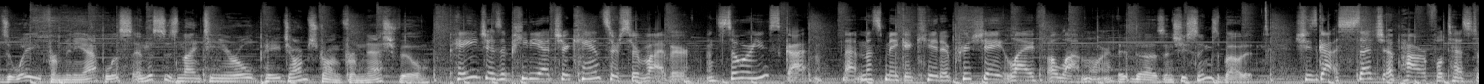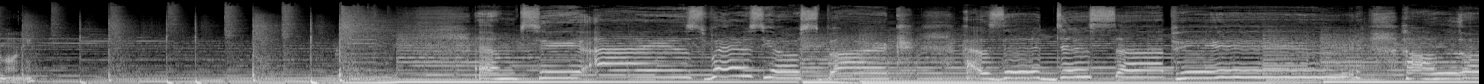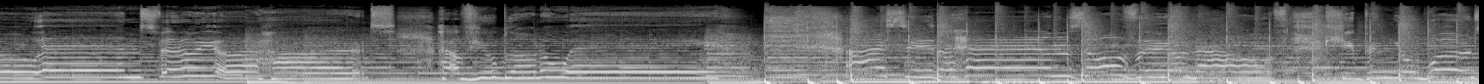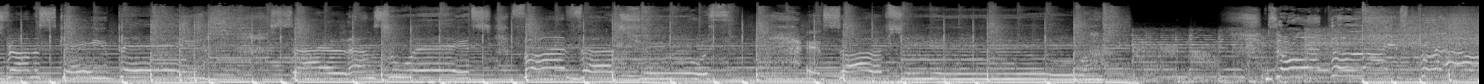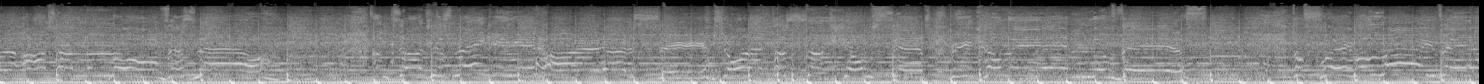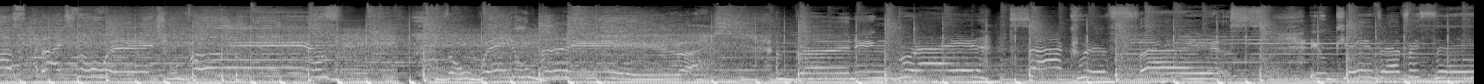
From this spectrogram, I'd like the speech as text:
away from Minneapolis, and this is 19 year old Paige Armstrong from Nashville. Paige is a pediatric cancer survivor, and so are you, Scott. That must make a kid appreciate life a lot more. It does, and she sings about it. She's got such a powerful testimony. Empty eyes, where's your spark? Has it disappeared? Hollow everything.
